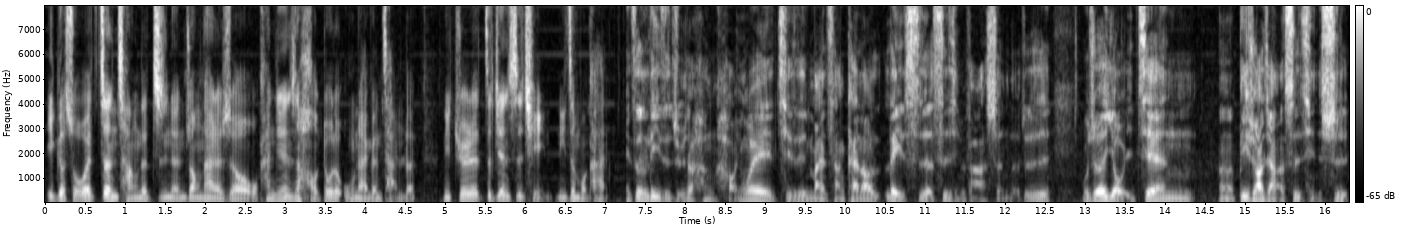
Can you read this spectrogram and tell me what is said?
一个所谓正常的职能状态的时候，我看见是好多的无奈跟残忍。你觉得这件事情你怎么看？你这个例子举得很好，因为其实蛮常看到类似的事情发生的。就是我觉得有一件呃必须要讲的事情是。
